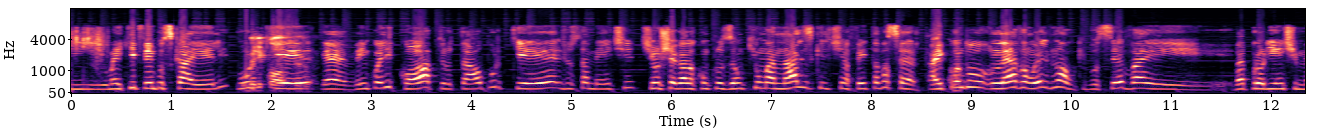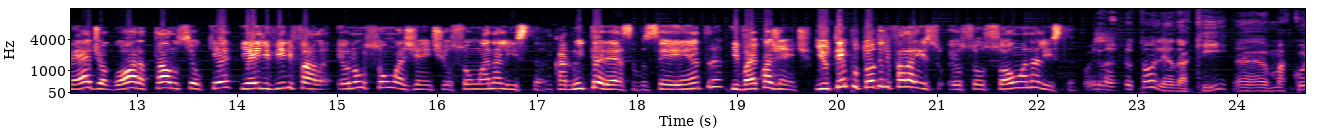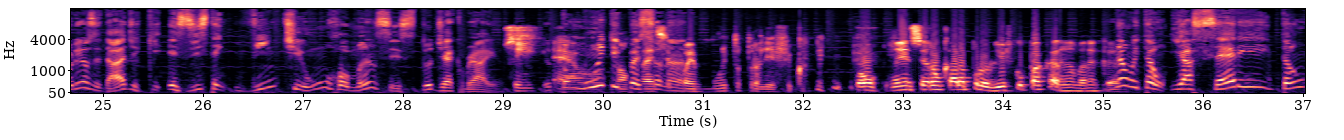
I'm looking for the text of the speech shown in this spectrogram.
e uma equipe vem buscar ele, porque helicóptero. é, vem com helicóptero e tal, porque justamente tinham chegado à conclusão que uma análise que ele tinha feito estava certa. Aí quando levam ele, não, que você vai vai pro Oriente Médio agora, tal, não sei o quê, e aí ele vira e fala: "Eu não sou um agente, eu sou um analista". Cara, não interessa, você entra e vai com a gente. E o tempo todo ele fala isso: "Eu sou só um analista". Pois é. Eu tô olhando aqui, é, uma curiosidade que existem 21 romances do Jack Bryan. Sim. Eu tô É, o muito Clancy impressionado. Foi muito prolífico. Tom Clancy era um cara prolífico pra caramba, né, cara? Não, então, e a série, então,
